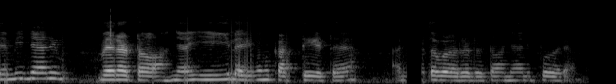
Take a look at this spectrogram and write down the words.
ഷെമി ഞാൻ വരാട്ടോ. ഞാൻ ഈ ലൈവ് ഒന്ന് കട്ട് ചെയ്യട്ടെ. അടുത്ത വേറെ ഇടട്ടോ ഞാനിപ്പോൾ വരാം.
